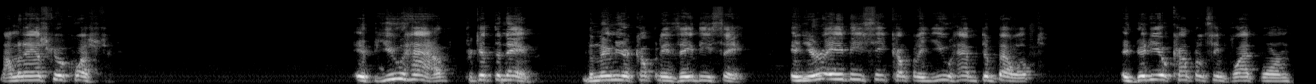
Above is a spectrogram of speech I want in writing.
Now, I'm going to ask you a question. If you have, forget the name, the name of your company is ABC. In your ABC company, you have developed a video conferencing platform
